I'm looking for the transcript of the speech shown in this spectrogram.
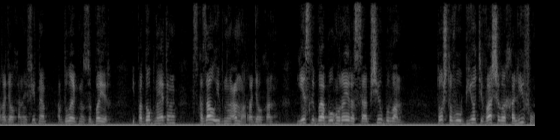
ради Алхана и фитна, Абдулла ибн Зубайр, и подобно этому, сказал Ибн Умар, ради Алхана, если бы Абу Гурейра сообщил бы вам то, что вы убьете вашего халифу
